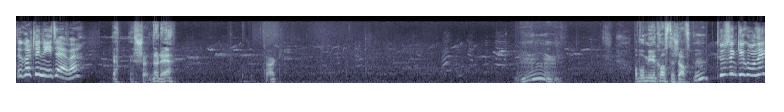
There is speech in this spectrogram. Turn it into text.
Det går til ny TV. Ja, jeg skjønner det. Takk. Mm. Og hvor mye koster saften? Tusen kroner.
